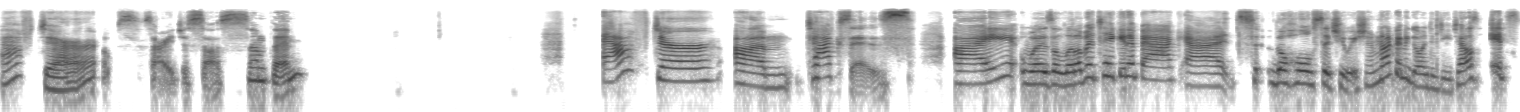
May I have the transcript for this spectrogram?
after, oops, sorry, just saw something. After um, taxes, I was a little bit taken aback at the whole situation. I'm not going to go into details. It's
